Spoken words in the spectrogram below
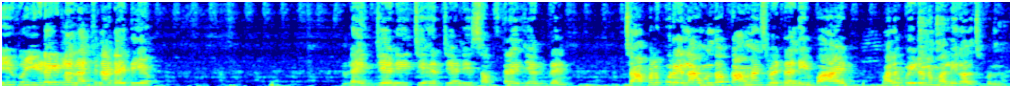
మీకు ఈడ ఇట్లా నచ్చినట్టయితే లైక్ చేయండి షేర్ చేయండి సబ్స్క్రైబ్ చేయండి ఫ్రెండ్స్ చేపల కూర ఎలా ఉందో కామెంట్స్ పెట్టండి. బాయ్. మళ్ళీ వీడియోలో మళ్ళీ కలుసుకుందాం.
